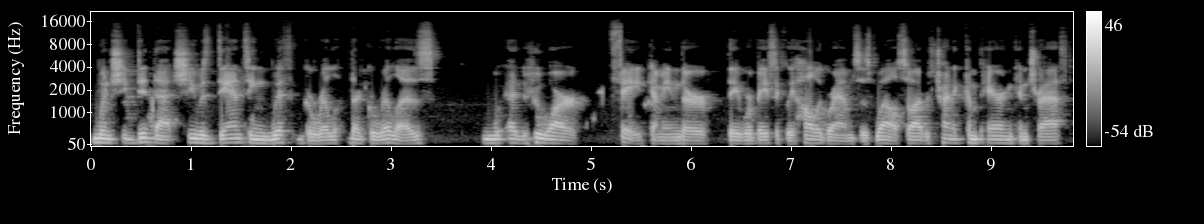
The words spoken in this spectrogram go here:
when she did that she was dancing with gorilla the gorillas Uh, who are fake. I mean they're they were basically holograms as well. So i was trying to compare and contrast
